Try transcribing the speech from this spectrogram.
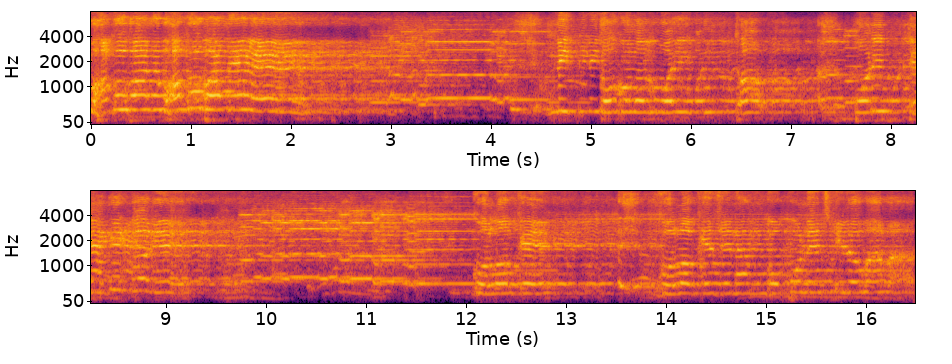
ভগবান, ভগবানে। নিত্য গোলক বৈকুণ্ঠ পরিত্যাগ করে। গোলকে গোলকে যে নাম গোপনে ছিল বাবা।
